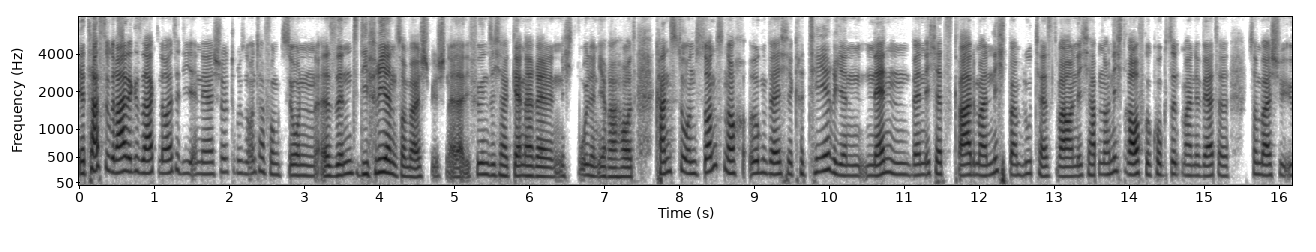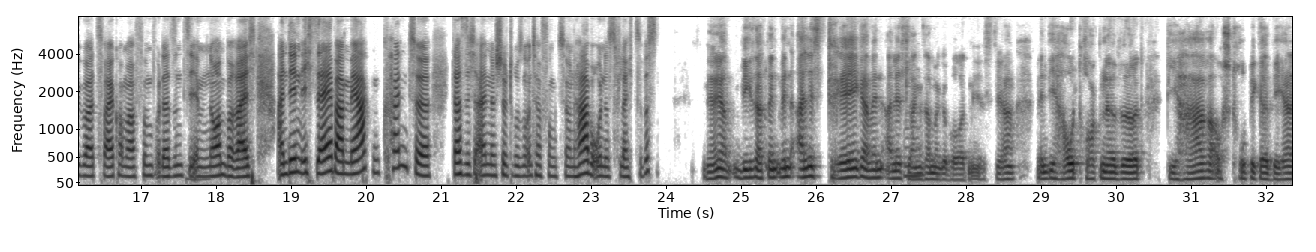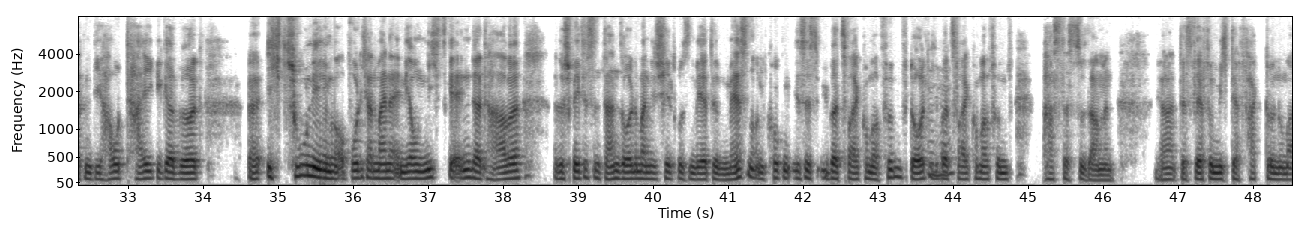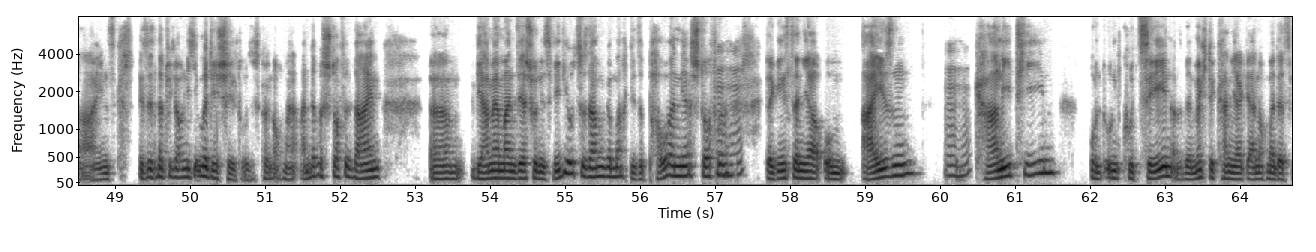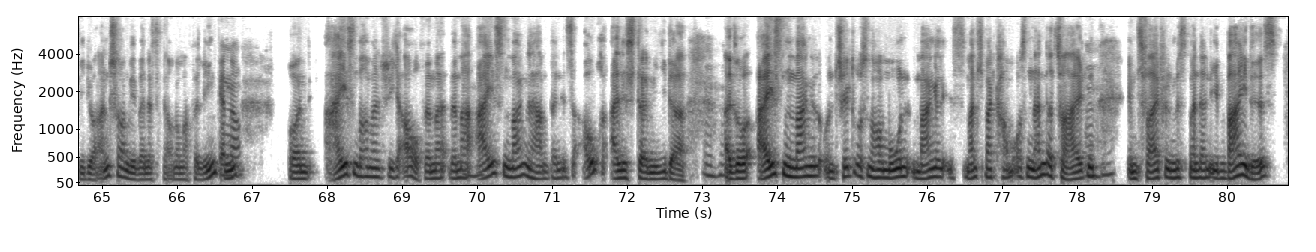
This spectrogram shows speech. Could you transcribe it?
Jetzt hast du gerade gesagt, Leute, die in der Schilddrüsenunterfunktion äh, sind, die frieren zum Beispiel schneller. Die fühlen sich halt generell nicht wohl in ihrer Haut. Kannst du uns sonst noch irgendwelche Kriterien nennen, wenn ich jetzt gerade mal nicht beim Bluttest war und ich habe noch nicht drauf geguckt, sind meine Werte zum Beispiel über 2,5 oder sind sie im Normbereich, an denen ich selber merken könnte, dass ich eine Schilddrüsenunterfunktion habe, ohne es vielleicht zu wissen? Ja, ja, wie gesagt, wenn, wenn alles träger, wenn alles mhm. langsamer geworden ist, ja, wenn die Haut trockener wird, die Haare auch struppiger werden, die Haut teigiger wird, äh, ich zunehme, obwohl ich an meiner Ernährung nichts geändert habe, also spätestens dann sollte man die Schilddrüsenwerte messen und gucken, ist es über 2,5, deutlich mhm. über 2,5, passt das zusammen. Ja, das wäre für mich der Faktor Nummer eins. Es ist natürlich auch nicht immer die Schilddrüse, es können auch mal andere Stoffe sein. Ähm, wir haben ja mal ein sehr schönes Video zusammen gemacht, diese Power-Nährstoffe. Mhm. Da ging es dann ja um Eisen, mhm. Carnitin und, und Q10. Also wer möchte, kann ja gerne nochmal das Video anschauen. Wir werden das ja auch nochmal verlinken. Genau. Und Eisen brauchen wir natürlich auch. Wenn wir, wenn wir mhm. Eisenmangel haben, dann ist auch alles da nieder. Mhm. Also Eisenmangel und Schilddrüsenhormonmangel ist manchmal kaum auseinanderzuhalten. Mhm. Im Zweifel misst man dann eben beides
